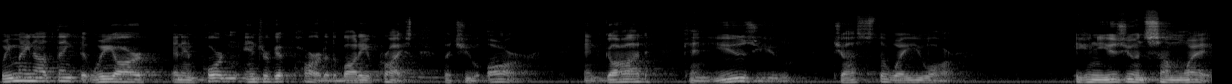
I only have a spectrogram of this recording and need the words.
We may not think that we are an important, intricate part of the body of Christ, but you are. And God can use you just the way you are. He can use you in some way.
